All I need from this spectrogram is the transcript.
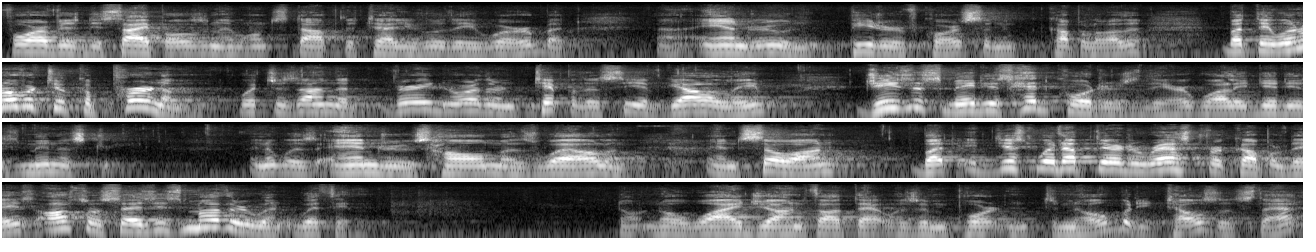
four of his disciples, and I won't stop to tell you who they were, but uh, Andrew and Peter, of course, and a couple of others. But they went over to Capernaum, which is on the very northern tip of the Sea of Galilee, Jesus made his headquarters there while he did his ministry. And it was Andrew's home as well, and, and so on. But it just went up there to rest for a couple of days. Also says his mother went with him. Don't know why John thought that was important to know, but he tells us that.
